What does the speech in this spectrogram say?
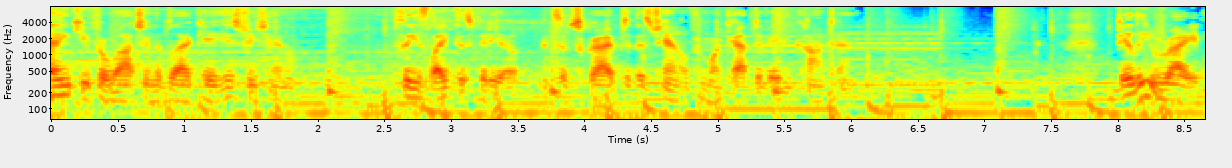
Thank you for watching the Black Gay History Channel. Please like this video and subscribe to this channel for more captivating content. Billy Wright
